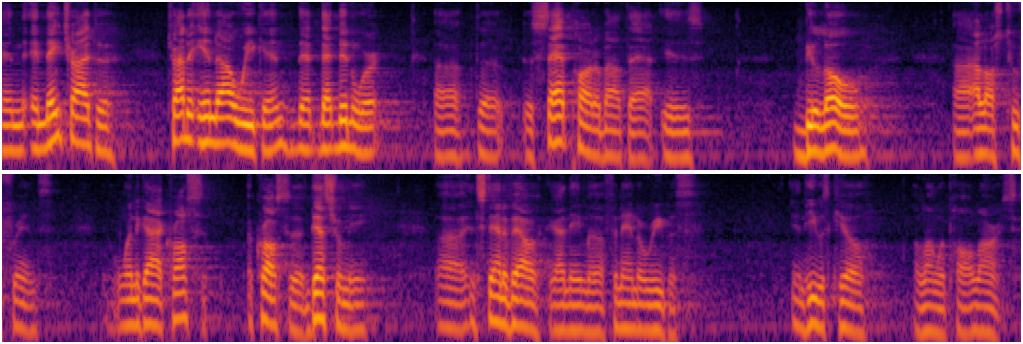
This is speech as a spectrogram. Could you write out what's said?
And, and they tried to, try to end our weekend. That, that didn't work. Uh, the, the sad part about that is below, uh, I lost two friends. One, the guy across, across the desk from me, uh, in Stan Eval, a guy named uh, Fernando Ribas. And he was killed along with Paul Lorence.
